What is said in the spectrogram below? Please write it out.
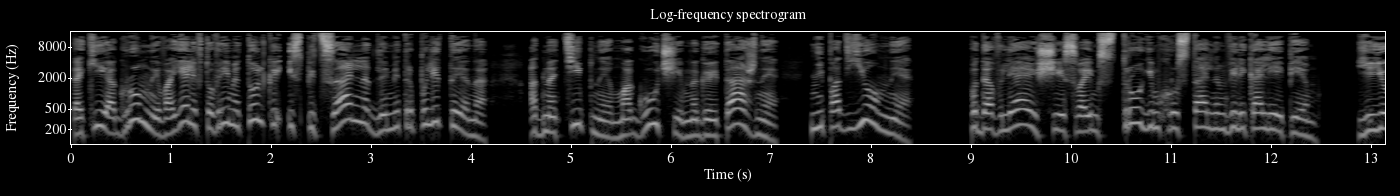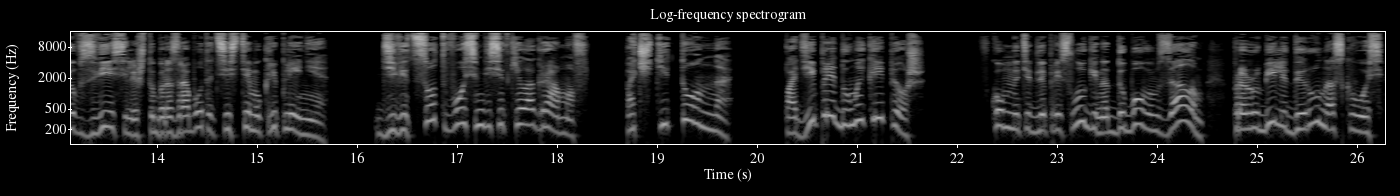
Такие огромные ваяли в то время только и специально для метрополитена, однотипные, могучие, многоэтажные, неподъемные, подавляющие своим строгим хрустальным великолепием. Ее взвесили, чтобы разработать систему крепления. 980 килограммов, почти тонна. Поди придумай крепеж. В комнате для прислуги над дубовым залом прорубили дыру насквозь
